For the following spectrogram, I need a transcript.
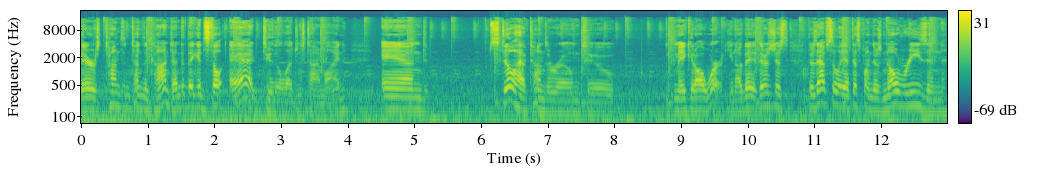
there's tons and tons of content that they could still add to the Legends timeline and still have tons of room to make it all work. You know, they, there's just, there's absolutely, at this point, there's no reason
